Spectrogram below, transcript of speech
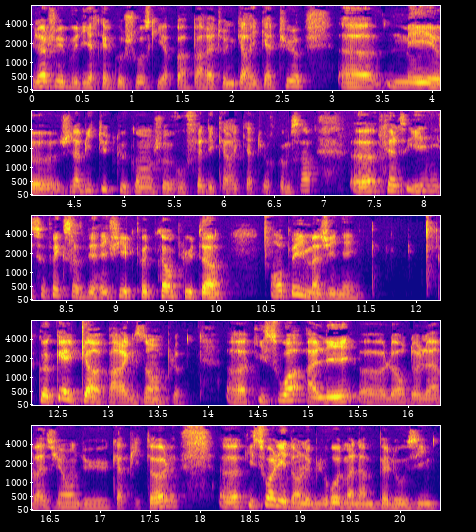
et là je vais vous dire quelque chose qui va paraître une caricature, euh, mais euh, j'ai l'habitude que quand je vous fais des caricatures comme ça, euh, il se fait que ça se vérifie peu de temps plus tard. On peut imaginer que quelqu'un, par exemple, qui soit allé lors de l'invasion du Capitole, qui soit allé dans le bureau de Madame Pelosi,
